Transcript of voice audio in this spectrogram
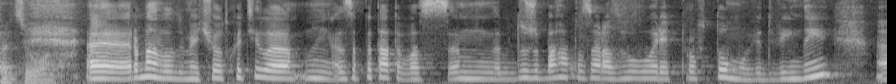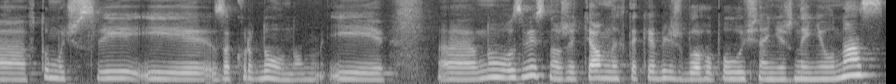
раціон. Е, Роман Володимирович, от хотіла запитати вас. Дуже багато зараз говорять про втому від війни, е, в тому числі і за кордоном. І е, ну, звісно, життя в них таке більш благополучне, ніж нині у нас.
